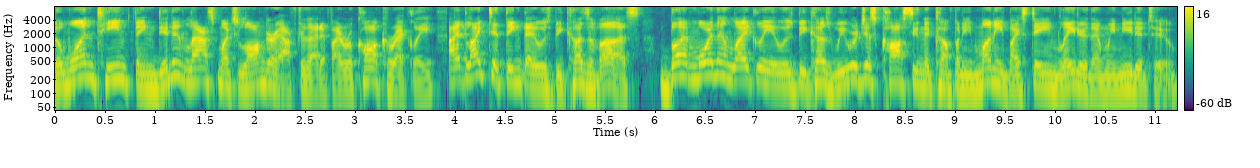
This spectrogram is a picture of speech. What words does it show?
The one team thing didn't last much longer after that, if I recall correctly. I'd like to think that it was because of us, but more than likely it was because we were just costing the company money by staying later than we needed to.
